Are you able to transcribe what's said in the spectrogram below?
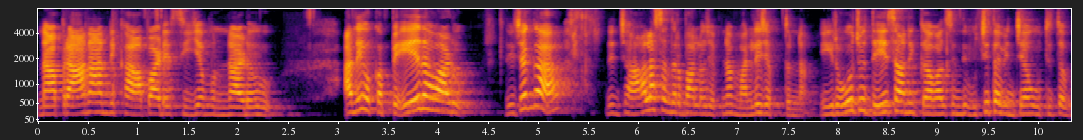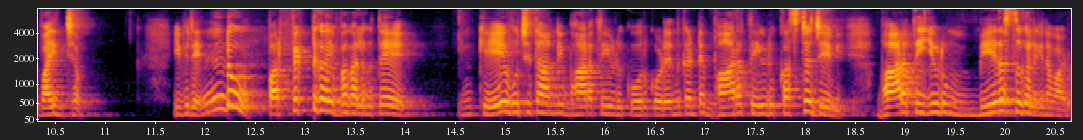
నా ప్రాణాన్ని కాపాడే సీఎం ఉన్నాడు అని ఒక పేదవాడు. నిజంగా నేను చాలా సందర్భాల్లో చెప్పినా మళ్ళీ చెప్తున్నా. ఈరోజు దేశానికి కావాల్సింది ఉచిత విద్య ఉచిత వైద్యం. ఇవి రెండు పర్ఫెక్ట్గా ఇవ్వగలిగితే ఇంకే ఉచితాన్ని భారతీయుడు కోరుకోడు. ఎందుకంటే భారతీయుడు కష్టజీవి. భారతీయుడు మేధస్సు కలిగిన వాడు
